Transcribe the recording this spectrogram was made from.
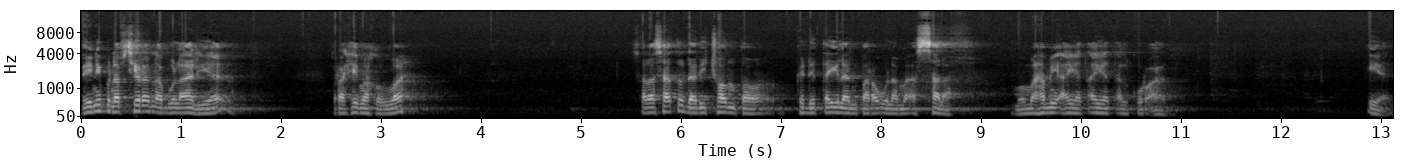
Dan ini penafsiran Abu Aliyah rahimahullah. Salah satu dari contoh kedetailan para ulama as-salaf memahami ayat-ayat Al-Qur'an. Iya.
